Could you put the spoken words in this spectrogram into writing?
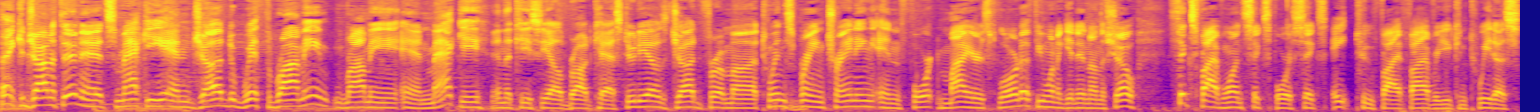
Thank you, Jonathan. It's Mackey and Judd with Rami. Rami and Mackey in the TCL broadcast studios. Judd from uh, Twin Spring Training in Fort Myers, Florida. If you want to get in on the show, 651 646 8255, or you can tweet us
